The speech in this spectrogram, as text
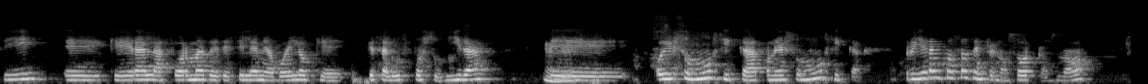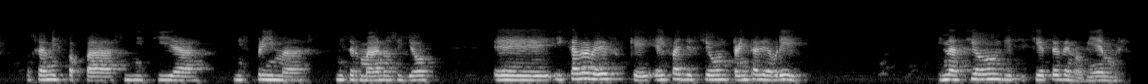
¿sí? que era la forma de decirle a mi abuelo que, que salud por su vida, eh, oír su música, poner su música, pero ya eran cosas entre nosotros, ¿no? O sea, mis papás, mi tía, mis primas, mis hermanos y yo. Eh, y cada vez que él falleció un 30 de abril y nació un 17 de noviembre,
